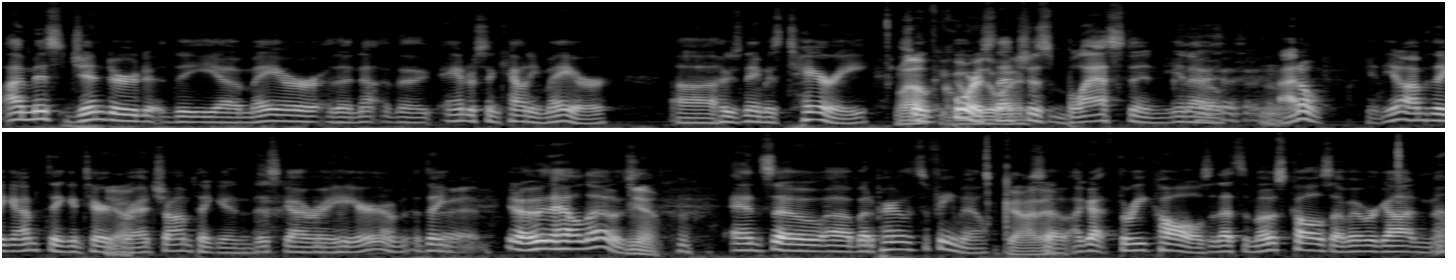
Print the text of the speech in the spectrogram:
I misgendered the uh, mayor, the the Anderson County mayor, uh, whose name is Terry. Well, so of course that's way. just blasting. You know, I don't. fucking You know, I'm thinking, I'm thinking Terry Yeah. Bradshaw. I'm thinking this guy right here. I'm thinking, you know, who the hell knows? Yeah. And so, uh, but apparently it's a female. Got so it. I got three calls. That's the most calls I've ever gotten on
